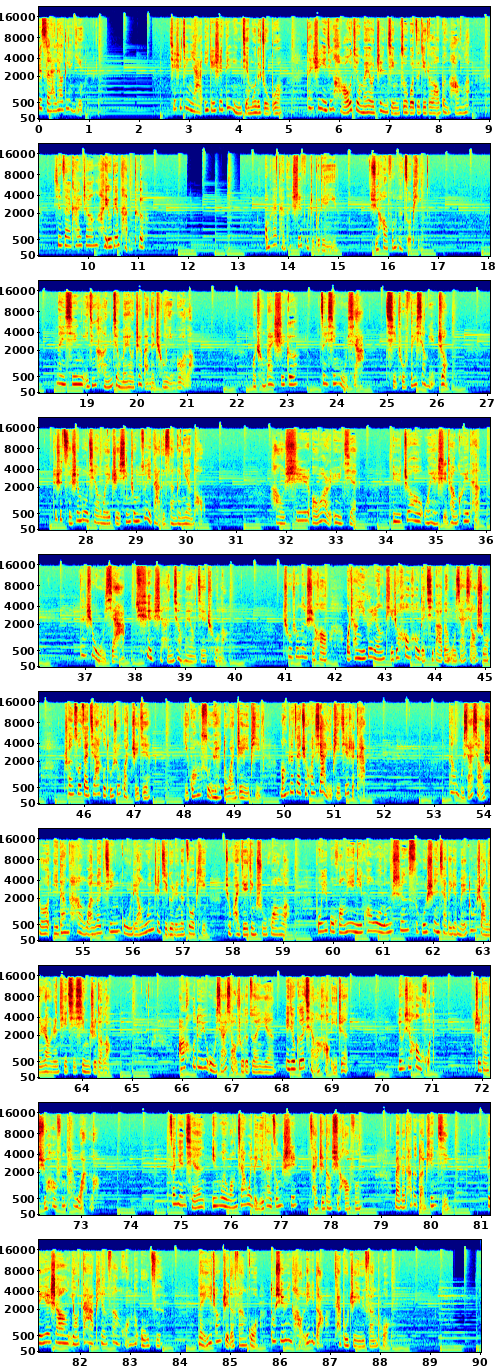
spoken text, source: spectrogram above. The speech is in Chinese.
这次来聊电影。其实静雅一直是电影节目的主播，但是已经好久没有正经做过自己的老本行了，现在开张还有点忐忑。我们来谈谈《师傅》这部电影，徐浩峰的作品。内心已经很久没有这般的充盈过了。我崇拜诗歌，醉心武侠，企图飞向宇宙。这是此生目前为止心中最大的三个念头。好诗偶尔遇见，宇宙我也时常窥探，但是武侠确实很久没有接触了。初中的时候，我常一个人提着厚厚的七八本武侠小说，穿梭在家和图书馆之间，以光速阅读完这一批，忙着再去换下一批接着看。但武侠小说一旦看完了金谷良温这几个人的作品，就快接近书荒了。补一补黄奕、倪匡、卧龙生，似乎剩下的也没多少能让人提起兴致的了。而后对于武侠小说的钻研，也就搁浅了好一阵，有些后悔，知道徐浩峰太晚了。三年前，因为王家卫的一代宗师，才知道徐浩峰，买了他的短篇集。扉页上有大片泛黄的污渍，每一张纸的翻过都需运好力道，才不至于翻破。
